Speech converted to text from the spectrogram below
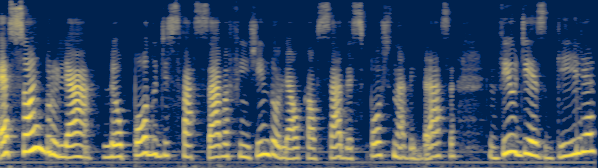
É só embrulhar. Leopoldo disfarçava, fingindo olhar o calçado exposto na vidraça, viu de esguilha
